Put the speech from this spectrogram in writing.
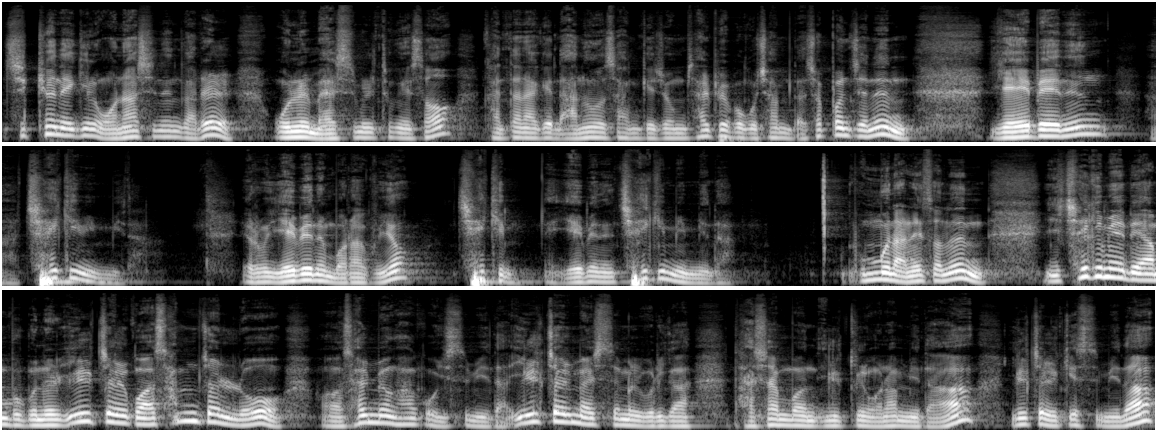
지켜내길 원하시는가를 오늘 말씀을 통해서 간단하게 나누어서 함께 좀 살펴보고자 합니다. 첫 번째는 예배는 아, 책임입니다. 여러분 예배는 뭐라고요? 책임. 네, 예배는 책임입니다. 본문 안에서는 이 책임에 대한 부분을 1절과 3절로 어, 설명하고 있습니다. 1절 말씀을 우리가 다시 한번 읽길 원합니다. 1절 읽겠습니다.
